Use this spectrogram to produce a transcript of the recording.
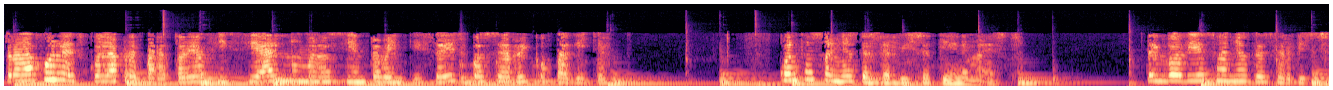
Trabajo en la Escuela Preparatoria Oficial número 126 José Rico Padilla. ¿Cuántos años de servicio tiene, maestro? Tengo 10 años de servicio.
